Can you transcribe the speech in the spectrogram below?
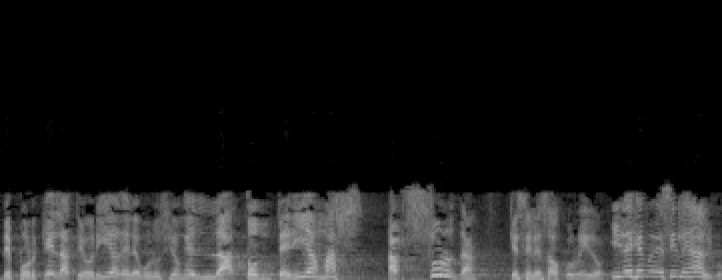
de por qué la teoría de la evolución es la tontería más absurda que se les ha ocurrido. Y déjenme decirle algo.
